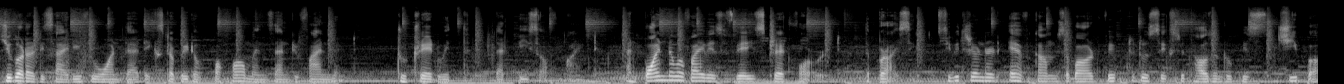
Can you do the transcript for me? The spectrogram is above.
you gotta decide if you want that extra bit of performance and refinement to trade with that peace of mind. And point number 5 is very straightforward the pricing. CB300F comes about 50 to 60,000 rupees cheaper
